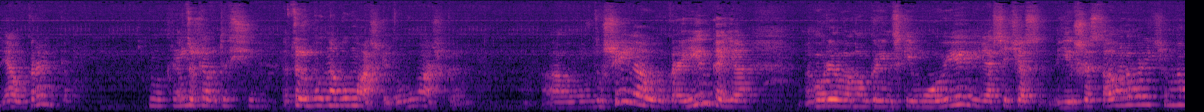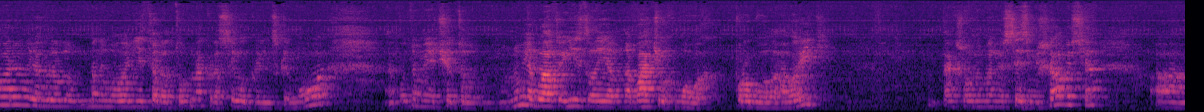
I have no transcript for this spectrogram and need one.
Я українка. Ви українка в душі. Це ж був на бумажці, то бумажка. А в душі я українка, я говорила на українській мові. Я зараз гірше стала говорити, чим говорила. Я говорила, в мене мова літературна, красива українська мова. А потім я що-то, ну я багато їздила, я на багатьох мовах пробувала говорити. Так що воно в мене все змішалося. А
